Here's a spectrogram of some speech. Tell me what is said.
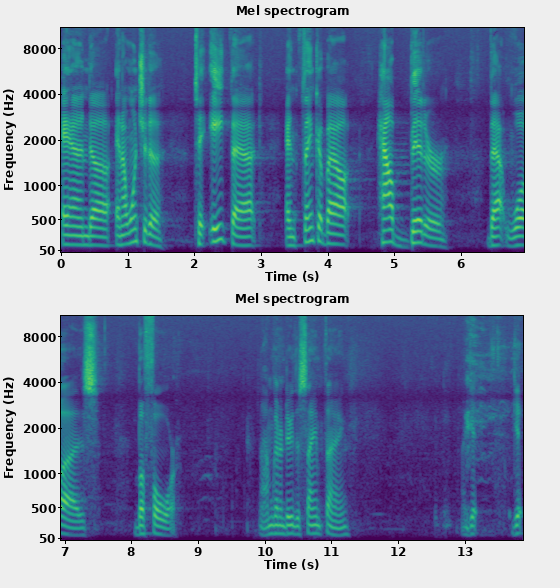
And, uh, and I want you to, to eat that and think about how bitter that was before. I'm going to do the same thing. I get, get,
